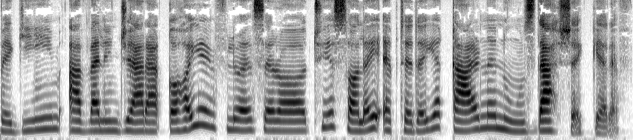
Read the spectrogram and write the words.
بگیم اولین جرقه های اینفلوئنسرها توی سالهای ابتدای قرن 19 شکل گرفت.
